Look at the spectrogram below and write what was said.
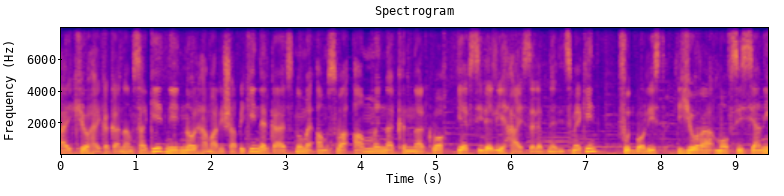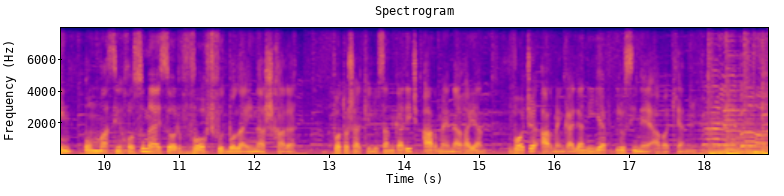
IQ հայկական ամսագիրն իր նոր համարի շապիկին ներկայացնում է ամսվա ամենաքննարկվող եւ սիրելի հայ սելեբներից մեկին, ֆուտբոլիստ Յուրա Մովսիսյանին, ում մասին խոսում է այսօր ողջ ֆուտբոլային աշխարհը։ Ֆոտոշարքի լուսանկարիչ Արմեն Աղայան, ոճը Արմեն Գալյանի եւ Լուսինե Ավակյանի։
